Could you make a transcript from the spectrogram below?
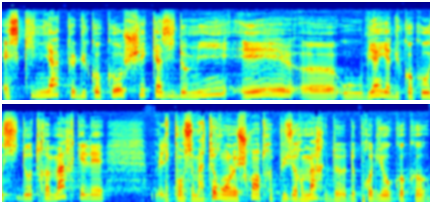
est-ce qu'il n'y a que du coco chez Casidomi et euh, ou bien il y a du coco aussi d'autres marques et les, consommateurs ont le choix entre plusieurs marques de, produits au coco?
